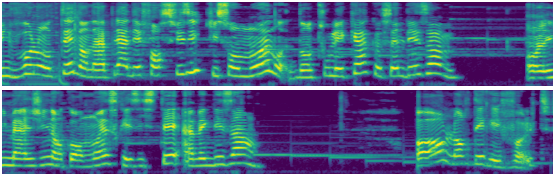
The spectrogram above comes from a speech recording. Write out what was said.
une volonté d'en appeler à des forces physiques qui sont moindres dans tous les cas que celles des hommes. On l'imagine encore moins se résister avec des armes. Or, lors des révoltes,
